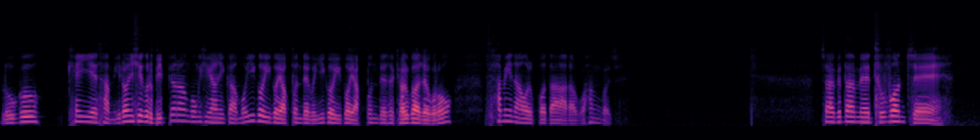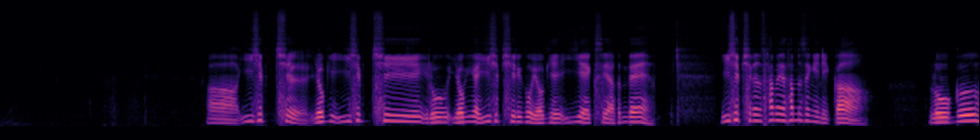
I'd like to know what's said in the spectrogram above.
로그 k의 3 이런 식으로 밑변환 공식 하니까 뭐 이거 이거 약분되고 이거 이거 약분돼서 결과적으로 3이 나올 거다라고 한 거지. 자, 그 다음에 두 번째 아, 27 여기 27로 여기가 27이고 여기에 2x야. 근데 27은 3의 3승이니까 로그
